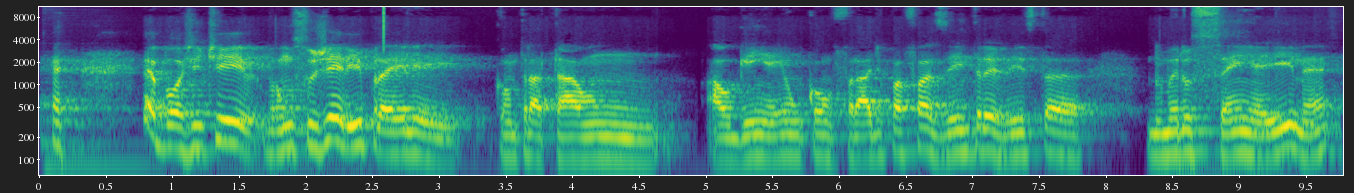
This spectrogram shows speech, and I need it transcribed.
é bom, a gente vamos sugerir para ele contratar um, alguém aí, um confrade, para fazer entrevista número 100 aí, né?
